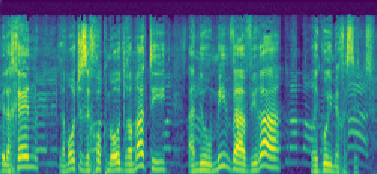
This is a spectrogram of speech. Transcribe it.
ולכן, למרות שזה חוק מאוד דרמטי, הנאומים והאווירה רגועים יחסית.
